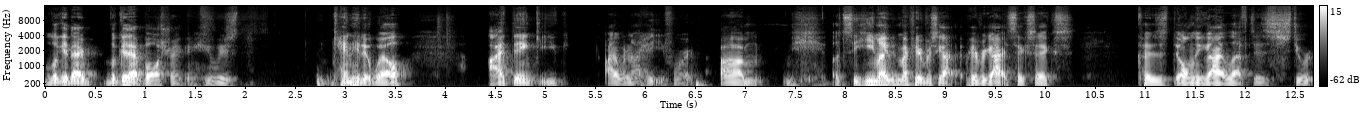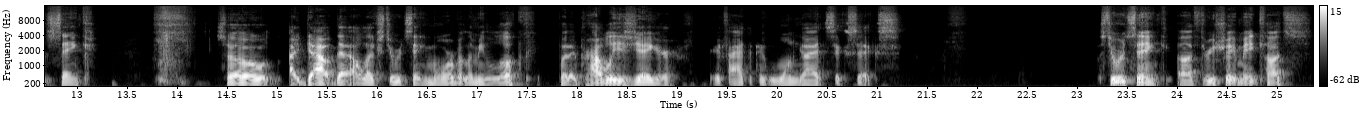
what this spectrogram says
look at that look at that ball striking who is can hit it well, I think you I would not hate you for it. Um let's see, he might be my favorite guy favorite guy at six six because the only guy left is Stewart Cink. So I doubt that I'll like Stewart Cink more, but let me look. But it probably is Jaeger if I had to pick one guy at six six. Stewart Cink, uh, three straight made cuts.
